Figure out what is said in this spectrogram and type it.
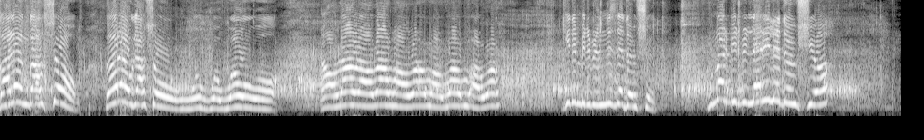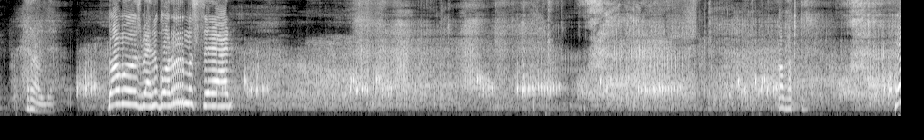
Galen Galso. Galen Galso. Wow, wow, wow. Rav, rav, rav, rav, rav, rav, rav, rav. Gidin birbirinizle dövüşün. Bunlar birbirleriyle dövüşüyor. Herhalde. Domuz beni korur musun? Kapattım. Ya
